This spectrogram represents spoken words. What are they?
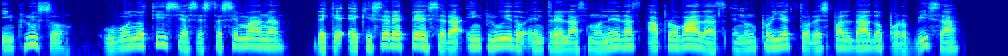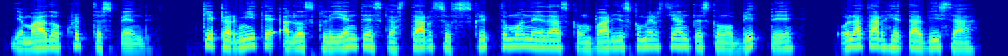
Incluso hubo noticias esta semana de que XRP será incluido entre las monedas aprobadas en un proyecto respaldado por Visa llamado CryptoSpend, que permite a los clientes gastar sus criptomonedas con varios comerciantes como BitPay o la tarjeta Visa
